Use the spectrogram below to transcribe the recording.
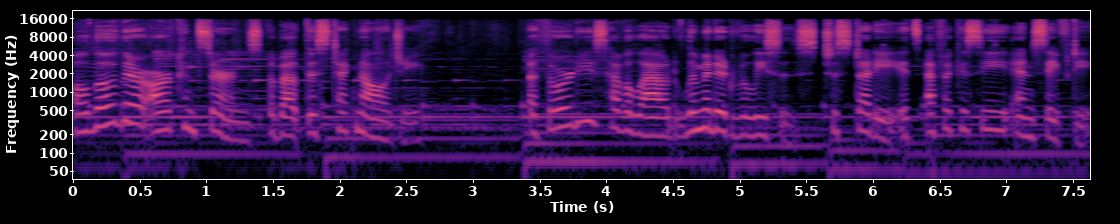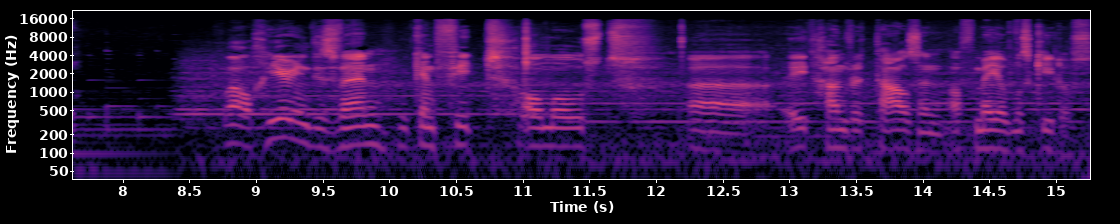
Although there are concerns about this technology, authorities have allowed limited releases to study its efficacy and safety. Well, here in this van we can fit almost uh, 800,000 of male mosquitoes.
